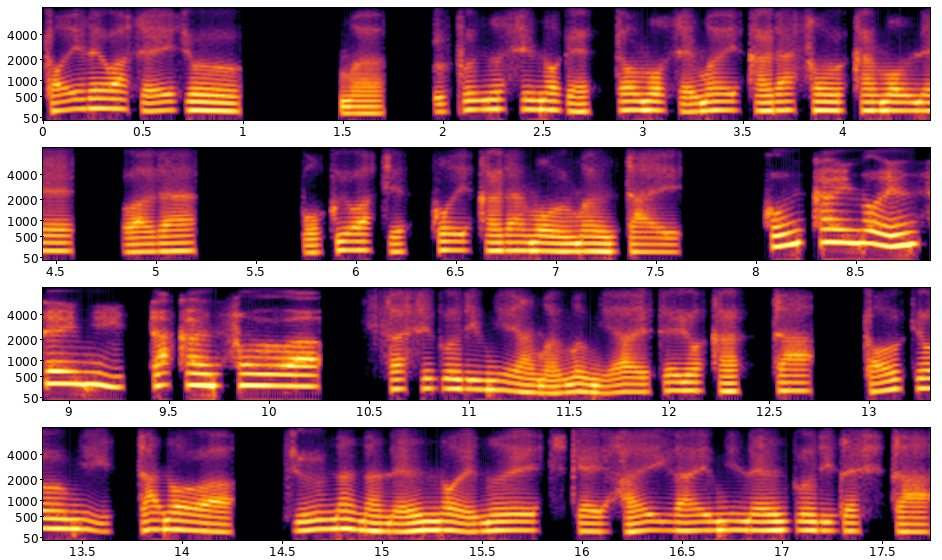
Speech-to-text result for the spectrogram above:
トイレは正常。ま、ウプ主のベッドも狭いからそうかもね。わら。僕はちっこいからもう満体。今回の遠征に行った感想は、久しぶりにヤマムに会えてよかった。東京に行ったのは、17年の NHK 杯以来2年ぶりでした。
